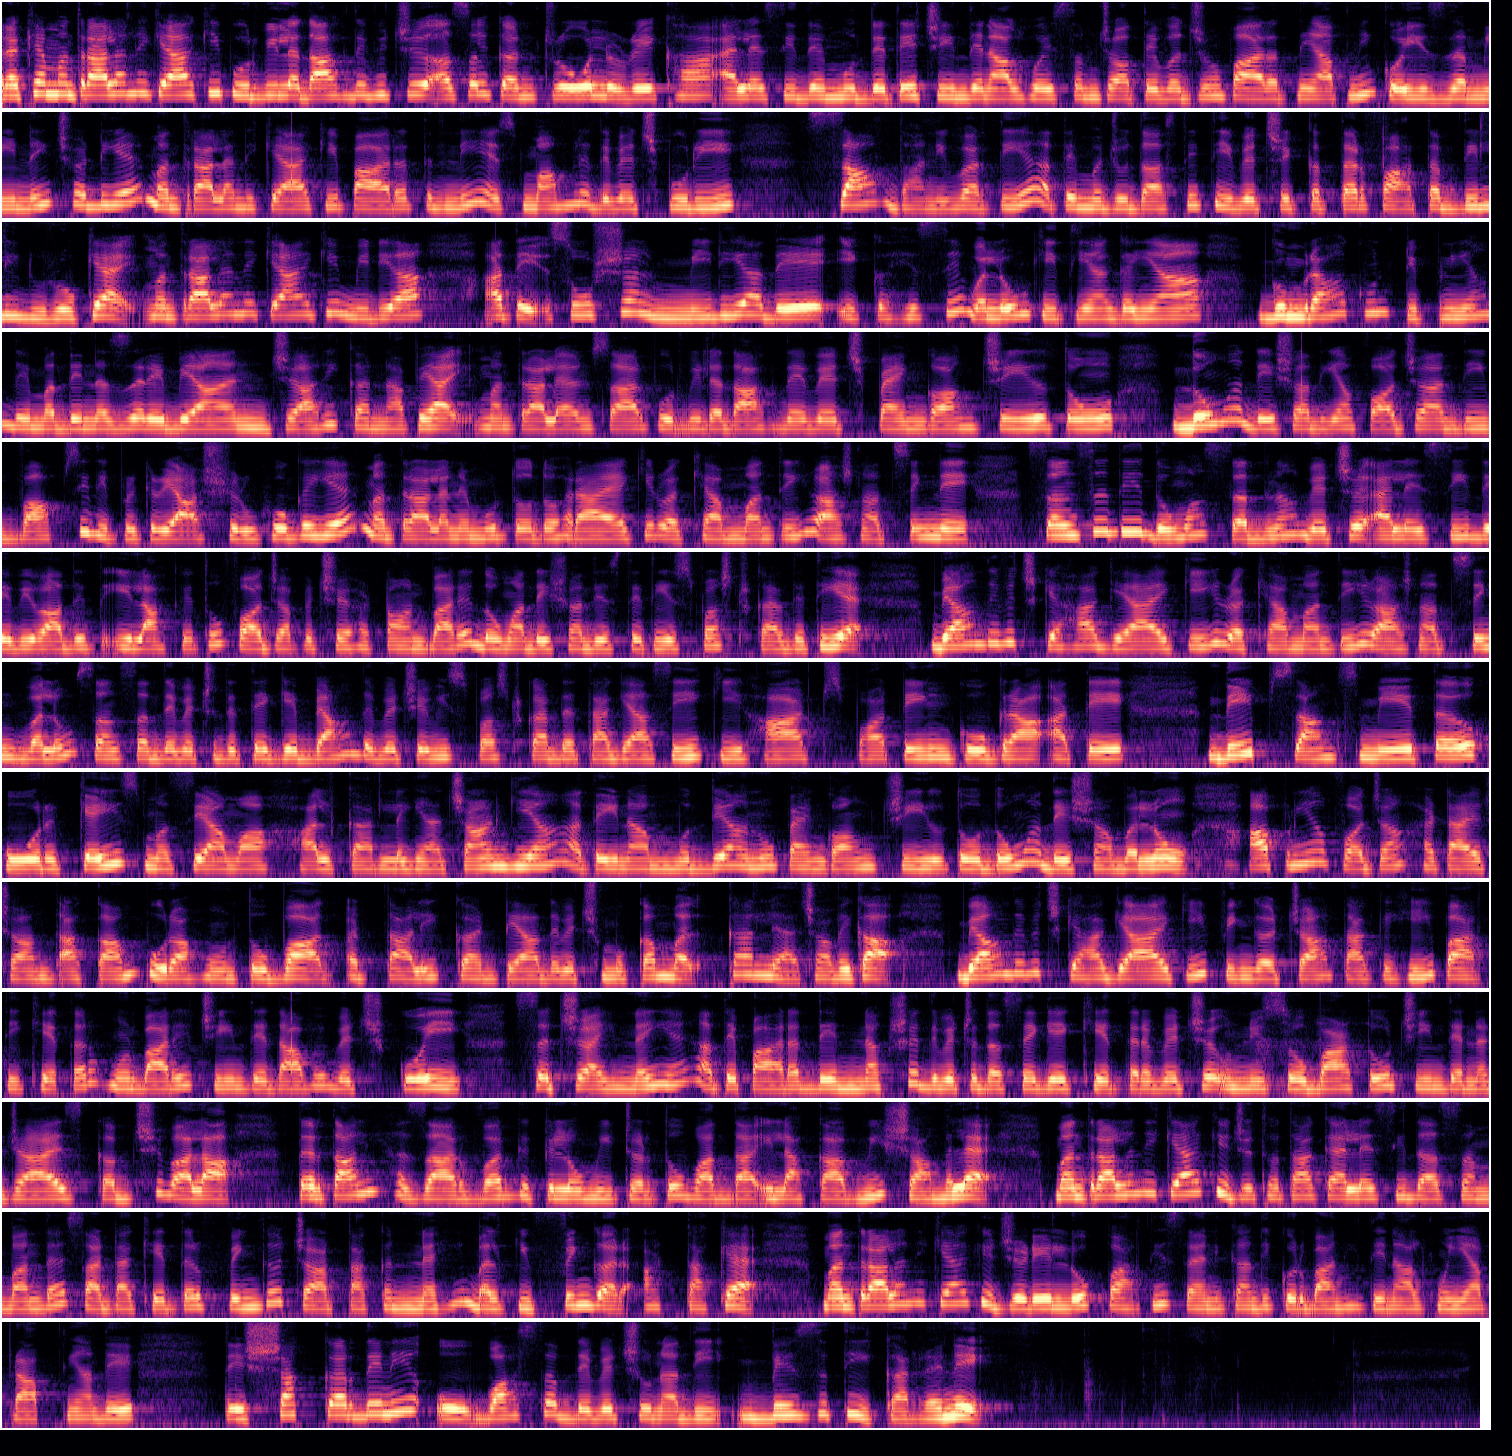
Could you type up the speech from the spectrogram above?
ਰੱਖਿਆ ਮੰਤਰਾਲਾ ਨੇ ਕਿਹਾ ਕਿ ਪੂਰਬੀ ਲਦਾਖ ਦੇ ਵਿੱਚ ਅਸਲ ਕੰਟਰੋਲ ਰੇਖਾ ਐਲਐਸੀ ਦੇ ਮੁੱਦੇ ਤੇ ਚੀਨ ਦੇ ਨਾਲ ਹੋਏ ਸਮਝੌਤੇ ਵਜੋਂ ਭਾਰਤ ਨੇ ਆਪਣੀ ਕੋਈ ਜ਼ਮੀਨ ਨਹੀਂ ਛੱਡੀ ਹੈ। ਮੰਤਰਾਲਾ ਨੇ ਕਿਹਾ ਕਿ ਭਾਰਤ ਨੇ ਇਸ ਮਾਮਲੇ ਦੇ ਵਿੱਚ ਪੂਰੀ ਸਾਵਧਾਨੀ ਵਰਤੀ ਹੈ ਅਤੇ ਮੌਜੂਦਾ ਸਥਿਤੀ ਵਿੱਚ ਇੱਕ ਤਰਫਾ ਤਬਦੀਲੀ ਨੂੰ ਰੋਕਿਆ ਹੈ। ਮੰਤਰਾਲੇ ਨੇ ਕਿਹਾ ਹੈ ਕਿ ਮੀਡੀਆ ਅਤੇ ਸੋਸ਼ਲ ਮੀਡੀਆ ਦੇ ਇੱਕ ਹਿੱਸੇ ਵੱਲੋਂ ਕੀਤੀਆਂ ਗਈਆਂ ਗੁੰਮਰਾਹਕੁਨ ਟਿੱਪਣੀਆਂ ਦੇ ਮੱਦੇਨਜ਼ਰ ਇਹ ਬਿਆਨ ਜਾਰੀ ਕਰਨਾ ਪਿਆ ਹੈ। ਮੰਤਰਾਲੇ ਅਨੁਸਾਰ ਪੂਰਬੀ ਲਦਾਖ ਦੇ ਵਿੱਚ ਪੈਂਗੋਂਗ ਝੀਲ ਤੋਂ ਦੋਵਾਂ ਦੇਸ਼ਾਂ ਦੀਆਂ ਫੌਜਾਂ ਦੀ ਵਾਪਸੀ ਦੀ ਪ੍ਰਕਿਰਿਆ ਸ਼ੁਰੂ ਹੋ ਗਈ ਹੈ। ਮੰਤਰਾਲਾ ਨੇ ਮੁੜ ਤੋਂ ਦੁਹਰਾਇਆ ਕਿ ਰੱਖਿਆ ਮੰਤਰੀ ਰਾਜਨਾਥ ਸਿੰਘ ਨੇ ਸੰਸਦ ਦੇ ਦੋਵਾਂ ਸਦਨਾਂ ਵਿੱਚ ਐਲਏਸੀ ਦੇ ਵਿਵਾਦਿਤ ਇਲਾਕੇ ਤੋਂ ਫੌਜਾਂ ਪਿੱਛੇ ਹਟਾਉਣ ਬਾਰੇ ਦੋਵਾਂ ਦੇਸ਼ਾਂ ਦੀ ਸਥਿਤੀ ਸਪਸ਼ਟ ਕਰ ਦਿੱਤੀ ਹੈ। ਬਿਆਨ ਦੇ ਵਿੱਚ ਕਿਹਾ ਗਿਆ ਹੈ ਕਿ ਰੱਖਿਆ ਮੰਤਰੀ ਰਾਜਨਾਥ ਸਿੰਘ ਵੱਲੋਂ ਸੰਸਦ ਦੇ ਵਿੱਚ ਦਿੱਤੇ ਗਏ ਬਿਆਨ ਦੇ ਵਿੱਚ ਇਹ ਵੀ ਸਪਸ਼ਟ ਕਰ ਦਿੱਤਾ ਗਿਆ ਸੀ ਕਿ ਹਾਰਟ ਸਪੌਟਿੰਗ, ਗੋਗਰਾ ਅਤੇ ਦੀਪ ਸੰਘ ਸਮੇਤ ਹੋਰ ਕਈ ਸਮੱਸਿਆਵਾਂ ਹੱਲ ਕਰ ਲਈਆਂ ਜਾਣਗੀਆਂ ਅਤੇ ਇਹਨਾਂ ਮੁੱਦਿਆਂ ਨੂੰ ਪੈਂਗੋਂਗ ਝੀਲ ਤੋਂ ਦੋਵਾਂ ਦੇਸ਼ਾਂ ਵੱਲੋਂ ਆਪਣੀਆਂ ਫੌਜਾਂ ਹਟਾਏ ਜਾਣ ਦਾ ਕੰਮ ਪੂਰਾ ਹੋਣ ਤੋਂ ਬਾਅਦ 48 ਘੰਟਿਆਂ ਦੇ ਵਿੱਚ ਮੁਕੰਮਲ ਕਰ ਲਿਆ ਜਾਵੇਗਾ। ਬਿਆਨ ਦੇ ਵਿੱਚ ਕਿਹਾ ਗਿਆ ਹੈ ਕਿ ਫਿੰਗਰ 4 ਤੱਕ ਹੀ ਭਾਰਤੀ ਖੇਤਰ ਹੋਣ ਬਾਰੇ ਚੀਨ ਦੇ ਦਾਅਵੇ ਵਿੱਚ ਕੋਈ ਸੱਚਾਈ ਨਹੀਂ ਹੈ ਅਤੇ ਭਾਰਤ ਦੇ ਨਕਸ਼ੇ ਦੇ ਵਿੱਚ ਦੱਸੇ ਗਏ ਖੇਤਰ ਵਿੱਚ 1962 ਤੋਂ ਚੀਨ ਦੇ ਨਜਾਇਜ਼ ਕਬਜ਼ੇ ਵਾਲਾ 43000 ਵਰਗ ਕਿਲੋਮੀਟਰ ਤੋਂ ਵੱਧ ਦਾ ਇਲਾਕਾ ਵੀ ਸ਼ਾਮਲ ਹੈ। ਮੰਤਰਾਲੇ ਨੇ ਕਿਹਾ ਕਿ ਜਿੱਥੋਂ ਤੱਕ ਐਲਏਸੀ ਦਾ ਸੰਬੰਧ ਹੈ, ਸਾਡਾ ਖੇਤਰ ਫਿੰਗਰ 4 ਤੱਕ ਨਹੀਂ, ਬਲਕਿ ਫਿੰਗਰ 8 ਤੱਕ ਹੈ। ਮੰਤਰਾਲੇ ਨੇ ਕਿਹਾ ਕਿ ਜਿਹੜੇ ਲੋਕ ਭਾਰਤੀ ਸੈਨਿਕਾਂ ਦੀ ਕੁਰਬਾਨੀ ਦੇ ਨਾਲ ਹੋਈਆਂ ਪ੍ਰਾਪਤੀਆਂ ਦੇ ਤੇ ਸ਼ੱਕ ਕਰਦੇ ਨੇ, ਉਹ ਵਾਸਤਵ ਦੇ ਵਿੱਚ ਉਹਨਾਂ ਦੀ ਬੇਇੱਜ਼ਤੀ ਕਰ ਰਹੇ ਨੇ।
